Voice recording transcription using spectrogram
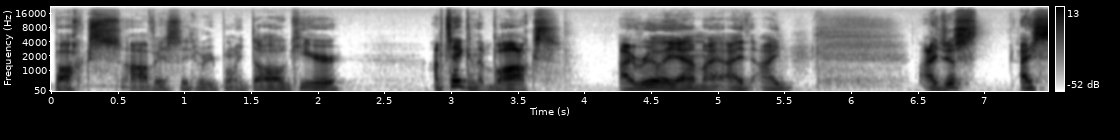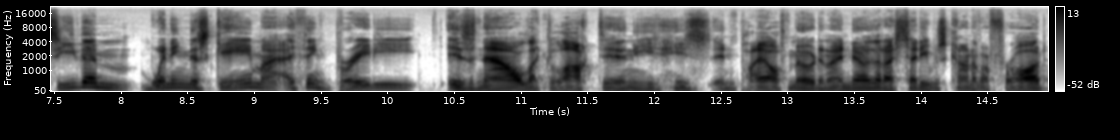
Bucks obviously three point dog here. I'm taking the Bucks. I really am. I I I, I just I see them winning this game. I, I think Brady is now like locked in. He he's in playoff mode, and I know that I said he was kind of a fraud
